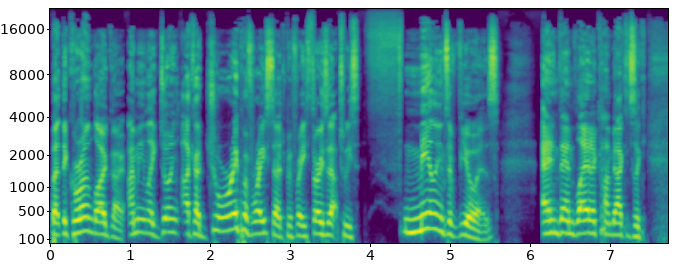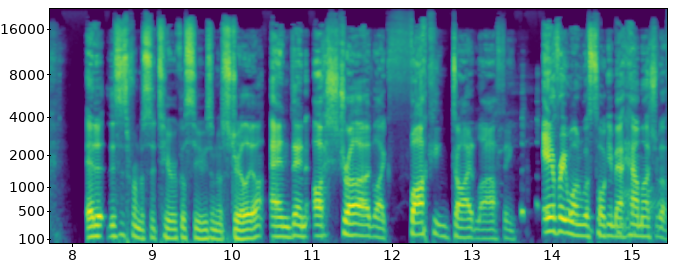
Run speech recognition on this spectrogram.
but the Gruen logo, I mean, like doing like a drip of research before he throws it out to his millions of viewers, and then later come back and it's like, edit. This is from a satirical series in Australia, and then Australia like fucking died laughing. Everyone was talking about how much of a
